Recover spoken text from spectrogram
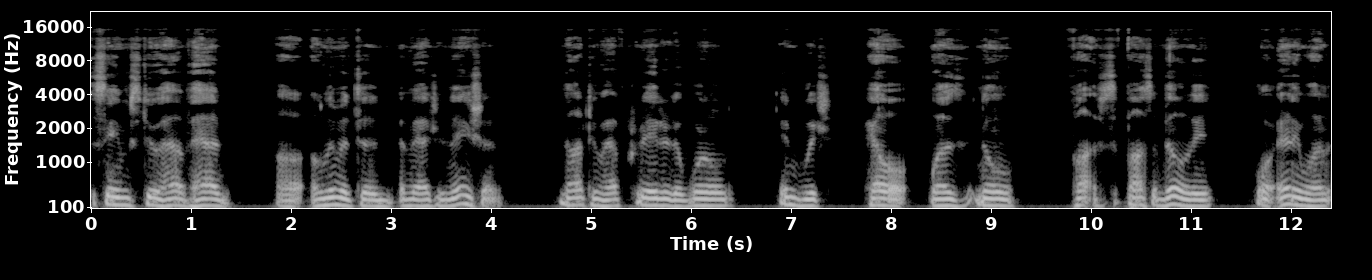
seems to have had uh, a limited imagination, not to have created a world in which hell was no poss- possibility for anyone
